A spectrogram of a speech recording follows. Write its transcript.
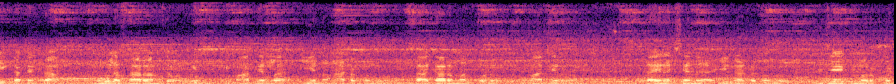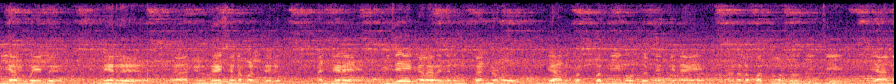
ಈ ಕಥೆತ್ತ ಮೂಲ ಸಾರಾಂಶ ಉಂಟು ಈ ಮಾತೆಲ್ಲ ಈಯನ್ನ ನಾಟಕವನ್ನು ಸಹಕಾರ ಮಾಡಿಕೊಂಡು ಮಾತೆಲ್ಲ ಡೈರೆಕ್ಷನ್ ಈ ನಾಟಕವನ್ನು ವಿಜಯಕುಮಾರ್ ಕೊಡಿಯಾಲ್ ಬೈಲ್ ನೇರ ನಿರ್ದೇಶನ ಮಾಡಿದ್ದಾರೆ. ಅಂಜನೆ ವಿಜಯ ಕಲಾವಿದರ ತಂಡಡು ಯಾನ್ ಪತ್ ಹದಿನೈದು ತಿಂಚಿ ಯಾನ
